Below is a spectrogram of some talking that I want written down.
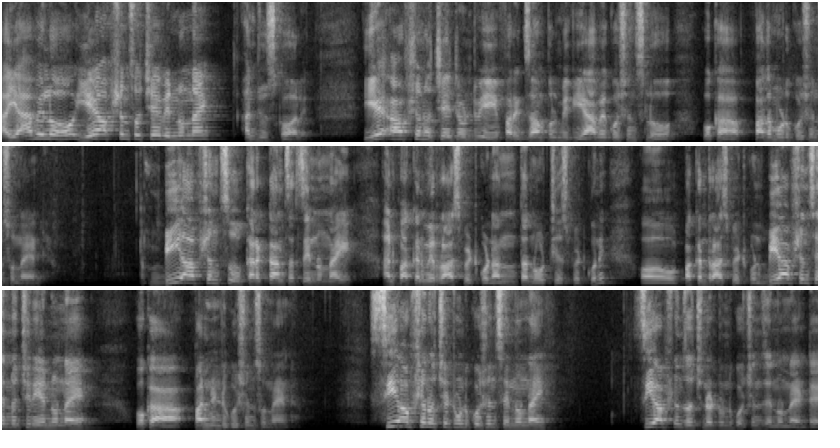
ఆ యాభైలో ఏ ఆప్షన్స్ వచ్చేవి ఎన్ని ఉన్నాయి అని చూసుకోవాలి. ఏ ఆప్షన్ వచ్చేటువంటివి? ఫర్ ఎగ్జాంపుల్ మీకు యాభై క్వశ్చన్స్లో ఒక పదమూడు క్వశ్చన్స్ ఉన్నాయండి. బి ఆప్షన్స్ కరెక్ట్ ఆన్సర్స్ ఎన్ని ఉన్నాయి అని పక్కన మీరు రాసి పెట్టుకోండి. అంతా నోట్ చేసి పెట్టుకొని పక్కన రాసి పెట్టుకోండి. బి ఆప్షన్స్ ఎన్ని వచ్చినాయి ఎన్ని ఉన్నాయి ఒక పన్నెండు క్వశ్చన్స్ ఉన్నాయండి. సి ఆప్షన్ వచ్చేటువంటి క్వశ్చన్స్ ఎన్ని ఉన్నాయి సి ఆప్షన్స్ వచ్చినటువంటి క్వశ్చన్స్ ఎన్ని ఉన్నాయంటే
